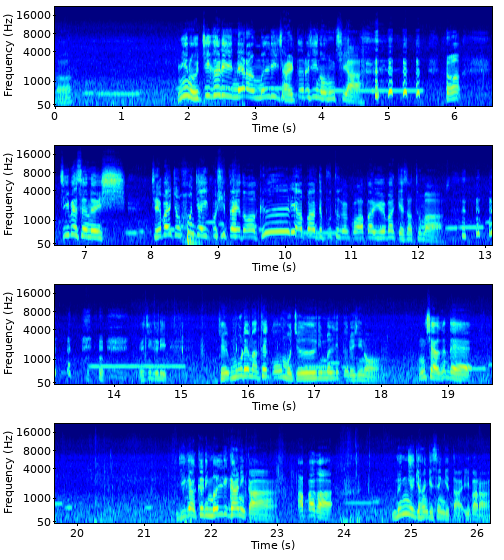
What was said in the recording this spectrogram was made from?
어? 닌 어찌 그리 내랑 멀리 잘 떨어지노 뭉치야 어? 집에서는 씨, 제발 좀 혼자 있고 싶다 해도 그리 아빠한테 붙어갖고 아빠를 열받게 해서 투마 어찌 그리 개- 물에만 데리고 뭐 저리 멀리 떨어지노 뭉치야 근데 네가 그리 멀리 가니까 아빠가 능력이 한개 생겼다 이봐라.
